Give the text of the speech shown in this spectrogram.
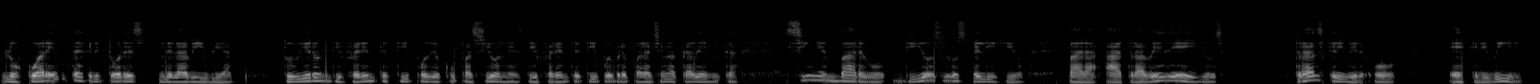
los 40 escritores de la Biblia tuvieron diferentes tipos de ocupaciones, diferentes tipos de preparación académica sin embargo, Dios los eligió para a través de ellos transcribir o escribir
